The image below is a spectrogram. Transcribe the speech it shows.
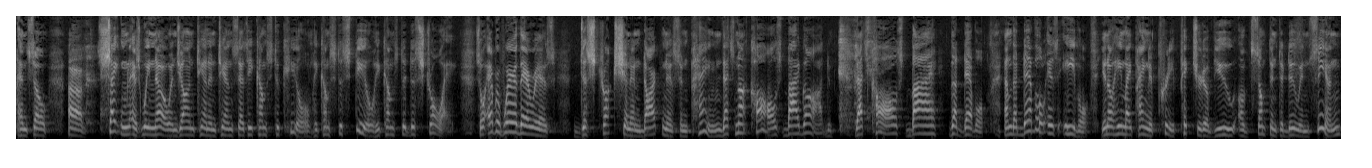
And so, uh, Satan, as we know in John 10 and 10, says he comes to kill, he comes to steal, he comes to destroy. So, everywhere there is destruction and darkness and pain, that's not caused by God, that's caused by the devil. And the devil is evil. You know, he may paint a pretty picture of you of something to do in sin,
